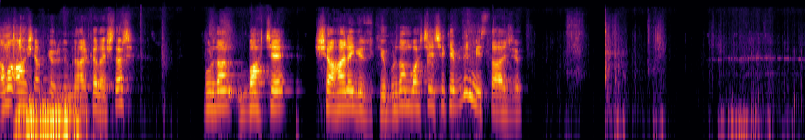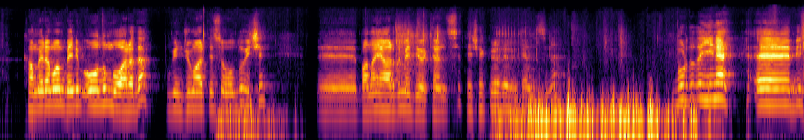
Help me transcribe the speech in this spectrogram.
ama ahşap görünümlü arkadaşlar. Buradan bahçe şahane gözüküyor. Buradan bahçeye çekebilir miyiz Tacım? Kameraman benim oğlum bu arada. Bugün cumartesi olduğu için ee, bana yardım ediyor kendisi. Teşekkür ederim kendisine. Burada da yine e, bir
